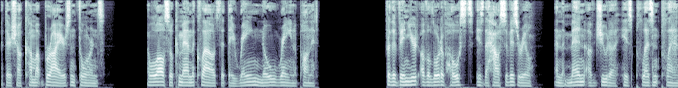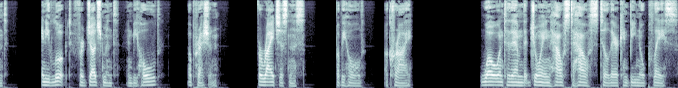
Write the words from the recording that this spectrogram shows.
but there shall come up briers and thorns. I will also command the clouds that they rain no rain upon it. For the vineyard of the Lord of hosts is the house of Israel, and the men of Judah his pleasant plant. And he looked for judgment, and behold, oppression, for righteousness, but behold, a cry. Woe unto them that join house to house till there can be no place,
